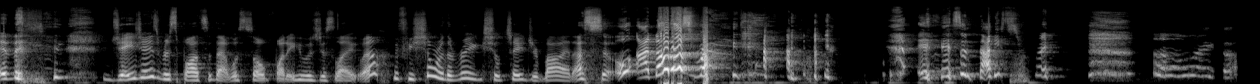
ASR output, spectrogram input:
and then JJ's response to that was so funny. He was just like, "Well, if you show her the ring, she'll change your mind." I said, "Oh, I know that's right. it is a nice ring." Oh my god.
